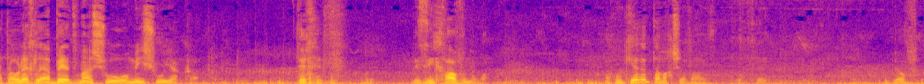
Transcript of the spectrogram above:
אתה הולך לאבד משהו או מישהו יקר. תכף. וזה יכאב נורא. אנחנו מכירים את המחשבה הזאת, אוקיי? יופי.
